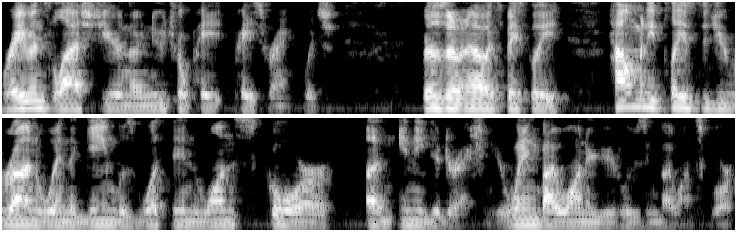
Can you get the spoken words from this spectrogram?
Ravens last year in their neutral pace rank, which for those who don't know, it's basically how many plays did you run when the game was within one score in either direction. You're winning by one or you're losing by one score.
